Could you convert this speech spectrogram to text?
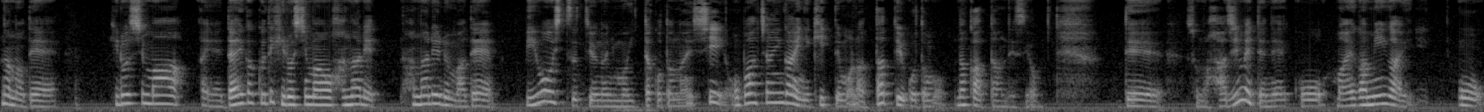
なので広島、えー、大学で広島を離れ離れるまで美容室っていうのにも行ったことないしおばあちゃん以外に切ってもらったっていうこともなかったんですよ。でその初めてねこう前髪以外を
